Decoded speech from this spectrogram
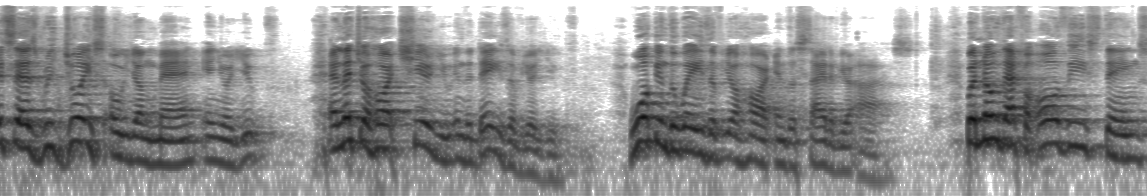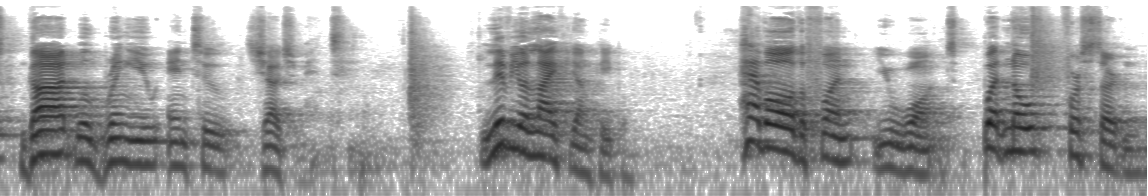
It says, Rejoice, O young man, in your youth, and let your heart cheer you in the days of your youth. Walk in the ways of your heart in the sight of your eyes. But know that for all these things, God will bring you into judgment. Live your life, young people. Have all the fun you want, but know for certain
